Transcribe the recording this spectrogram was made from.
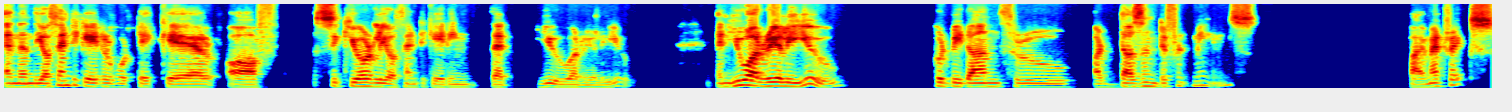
And then the authenticator would take care of securely authenticating that you are really you. And you are really you could be done through a dozen different means biometrics,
